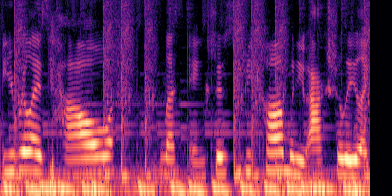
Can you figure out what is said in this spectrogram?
you realize how less anxious you become when you actually like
